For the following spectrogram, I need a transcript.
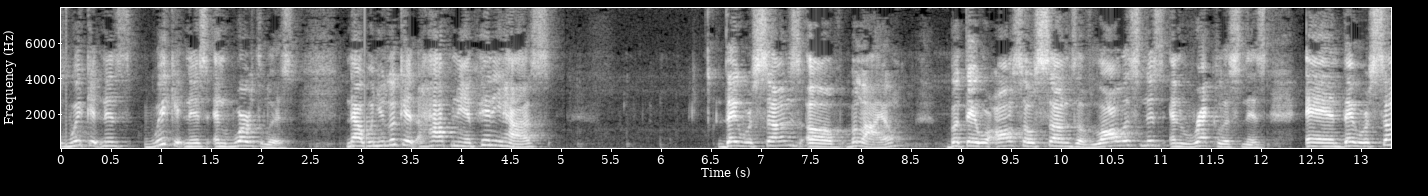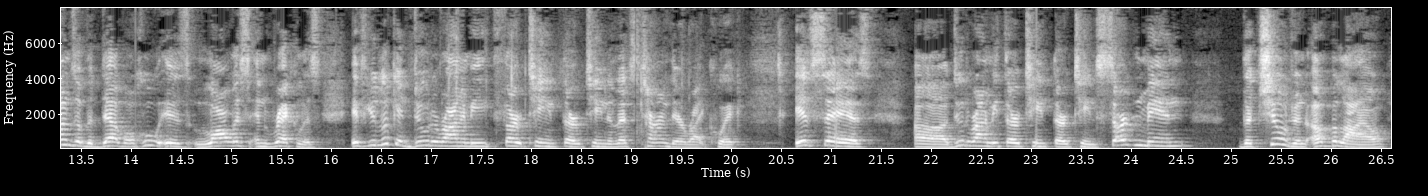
wickedness, wickedness, and worthless. Now, when you look at Hophni and Phinehas, they were sons of Belial, but they were also sons of lawlessness and recklessness. And they were sons of the devil who is lawless and reckless. If you look at Deuteronomy 13 13, and let's turn there right quick, it says, uh, Deuteronomy 13 13, certain men, the children of Belial,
